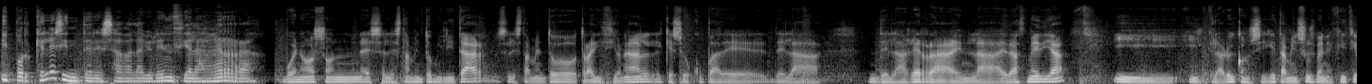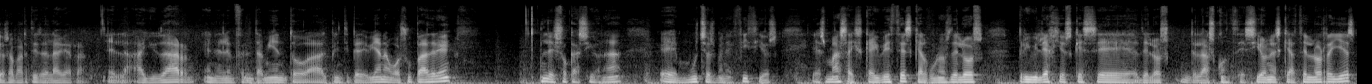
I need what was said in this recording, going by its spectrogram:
¿Y por qué les interesaba la violencia, la guerra? Bueno, son, es el estamento militar, es el estamento tradicional el que se ocupa de, la, guerra en la Edad Media y, y, claro, y consigue también sus beneficios a partir de la guerra. El ayudar en el enfrentamiento al príncipe de Viana o a su padre les ocasiona eh, muchos beneficios. Es más, es que hay veces que algunos de los privilegios que se, de, los, de las concesiones que hacen los reyes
